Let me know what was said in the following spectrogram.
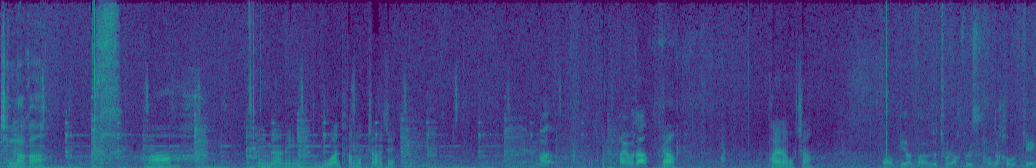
잘 나가. 아, 애매하네. 누구한테 밥 먹자 하지? 한번 다 해보자 야, 밥이나 먹자. 아 미안 나 여자친구 약속 있어서 먼저 가볼게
